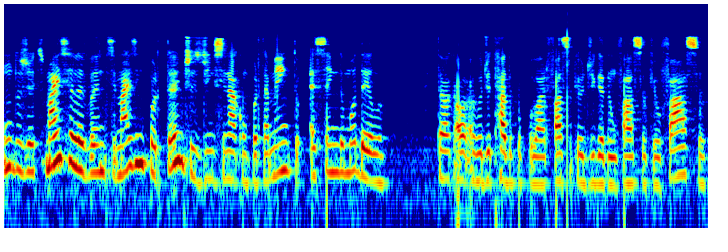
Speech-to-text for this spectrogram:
Um dos jeitos mais relevantes e mais importantes de ensinar comportamento é sendo modelo. Então, o ditado popular, faça o que eu diga, não faça o que eu faço,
